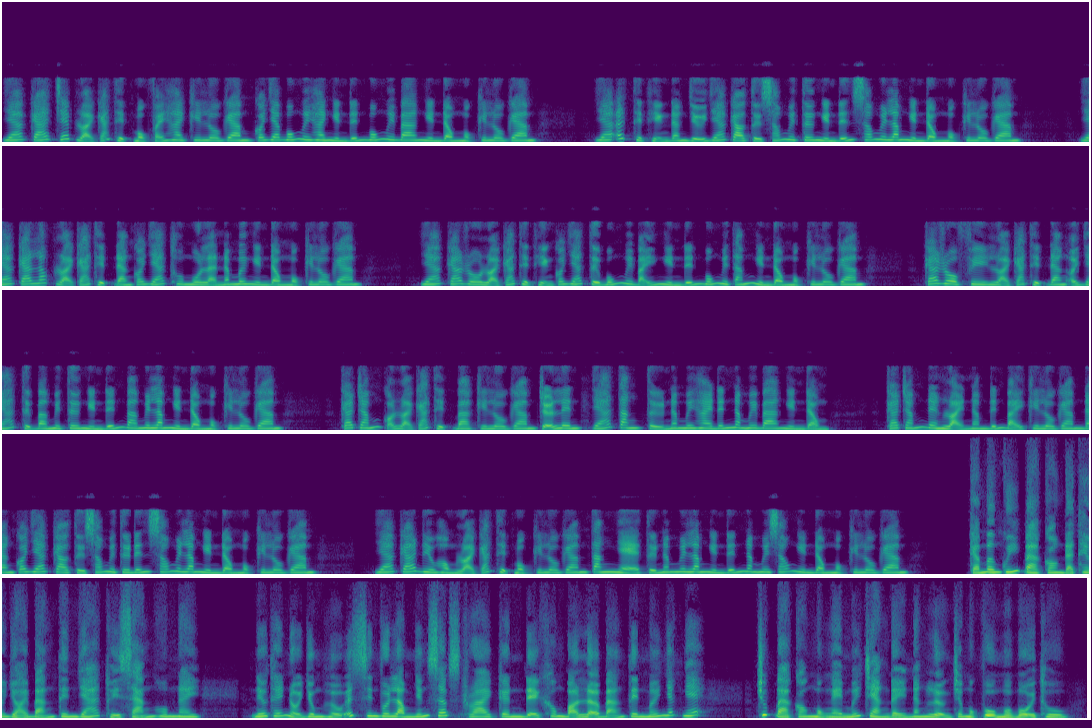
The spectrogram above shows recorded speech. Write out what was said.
Giá cá chép loại cá thịt 1,2 kg có giá 42.000 đến 43.000 đồng 1 kg. Giá ít thịt hiện đang giữ giá cao từ 64.000 đến 65.000 đồng 1 kg. Giá cá lóc loại cá thịt đang có giá thu mua là 50.000 đồng 1 kg. Giá cá rô loại cá thịt hiện có giá từ 47.000 đến 48.000 đồng 1 kg. Cá rô phi loại cá thịt đang ở giá từ 34.000 đến 35.000 đồng 1 kg. Cá trắm có loại cá thịt 3 kg trở lên, giá tăng từ 52 đến 53.000 đồng. Cá trắm đen loại 5 đến 7 kg đang có giá cao từ 64 đến 65.000 đồng 1 kg. Giá cá điêu hồng loại cá thịt 1 kg tăng nhẹ từ 55.000 đến 56.000 đồng 1 kg. Cảm ơn quý bà con đã theo dõi bản tin giá thủy sản hôm nay. Nếu thấy nội dung hữu ích xin vui lòng nhấn subscribe kênh để không bỏ lỡ bản tin mới nhất nhé. Chúc bà con một ngày mới tràn đầy năng lượng cho một vụ mùa bội thu.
